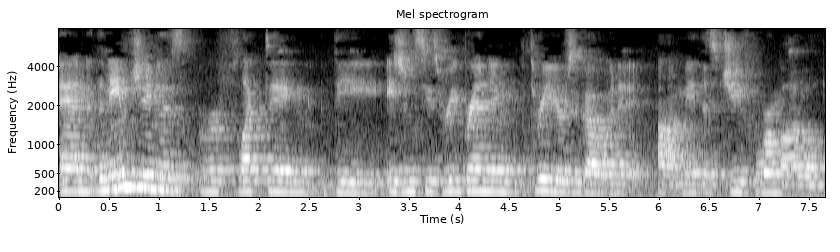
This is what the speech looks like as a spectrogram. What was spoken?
and the name change is reflecting the agency's rebranding three years ago when it um, made this G4 model,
